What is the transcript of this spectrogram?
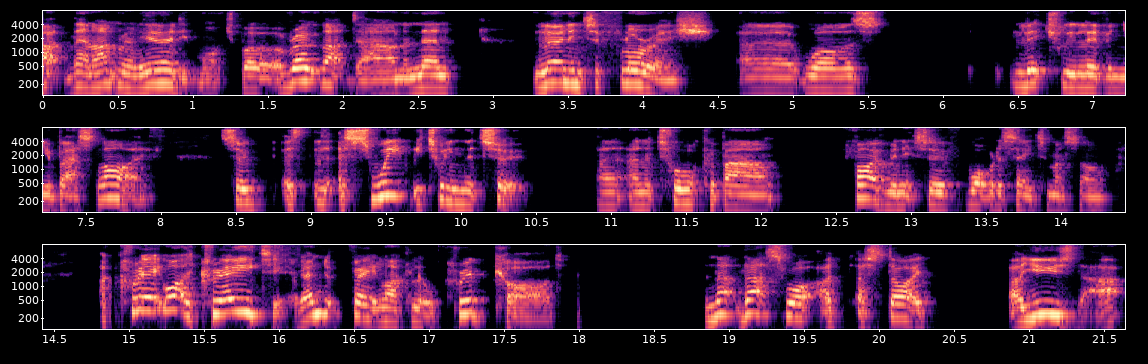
Back then, I hadn't really heard it much, but I wrote that down. And then learning to flourish uh, was literally living your best life. So a, a sweep between the two, uh, and a talk about five minutes of what would I say to myself. I create what I created. I ended up creating like a little crib card, and that that's what I, I started. I used that.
